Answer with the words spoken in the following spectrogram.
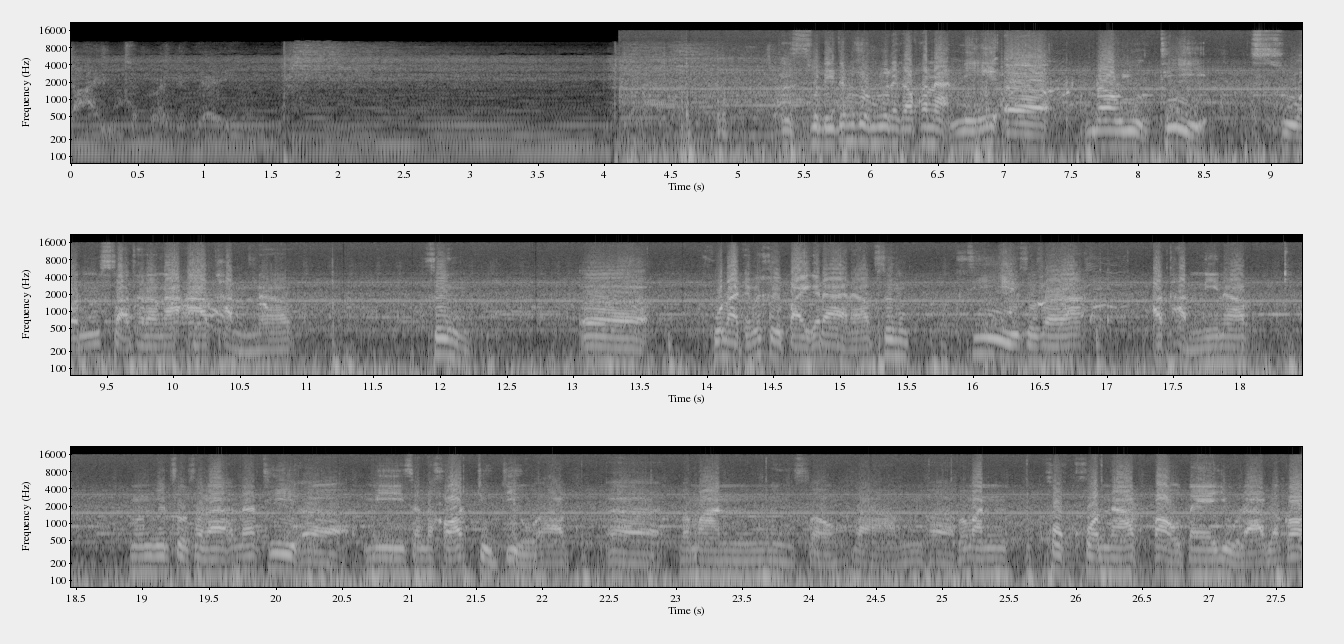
time to play the game. สวัสดีท่านผู้ชมด้วยนะครับขณะนี้เอ่อเราอยู่ที่สวนสาธารณะอาถรรพ์นะครับ ซึ่งเอ่อคุณอาจจะไม่เคยไปก็ได้นะครับ ซึ่งที่สวนสาธารณะอาถรรพ์นี้นะครับ มันเป็นสวนสาธารณะที่เอ่อมีซันตาคลอสจิ๋วๆครับเอ่อประมาณหนึ่งสองสามเอ่อประมาณหกคนนะครับ เป่าแต่อยู่นะครับแล้วก็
